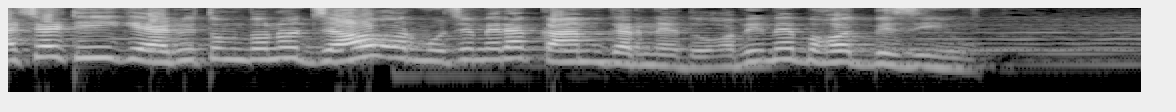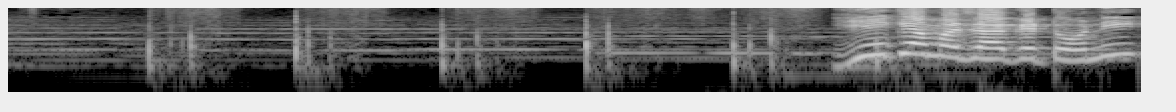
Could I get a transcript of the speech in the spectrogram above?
अच्छा ठीक है, अभी तुम दोनों जाओ और मुझे मेरा काम करने दो। अभी मैं बहुत बिज़ी हूँ। ये क्या मज़ाक है टोनी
